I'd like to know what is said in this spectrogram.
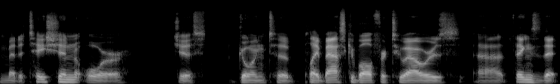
meditation or just going to play basketball for two hours, uh, things that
